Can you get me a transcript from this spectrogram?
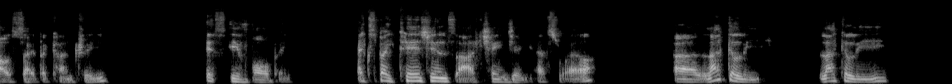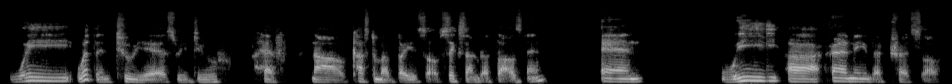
outside the country, is evolving. Expectations are changing as well. Uh, luckily, luckily, we within two years we do have now customer base of six hundred thousand, and we are earning the trust of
